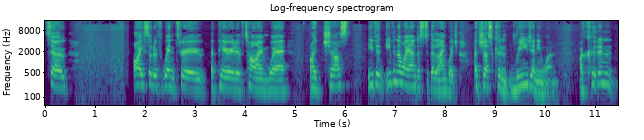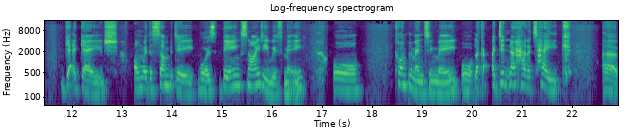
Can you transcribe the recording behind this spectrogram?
so I sort of went through a period of time where I just even even though I understood the language, I just couldn't read anyone. I couldn't get a gauge on whether somebody was being snidey with me or complimenting me or like I, I didn't know how to take uh,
